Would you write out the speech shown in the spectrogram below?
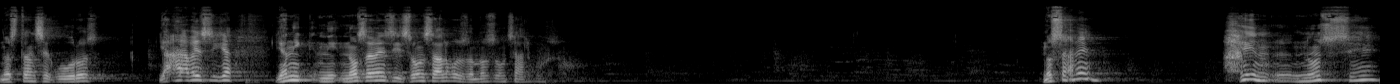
no están seguros. Ya a veces ya, ya ni, no saben si son salvos o no son salvos. No saben. Ay, no sé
